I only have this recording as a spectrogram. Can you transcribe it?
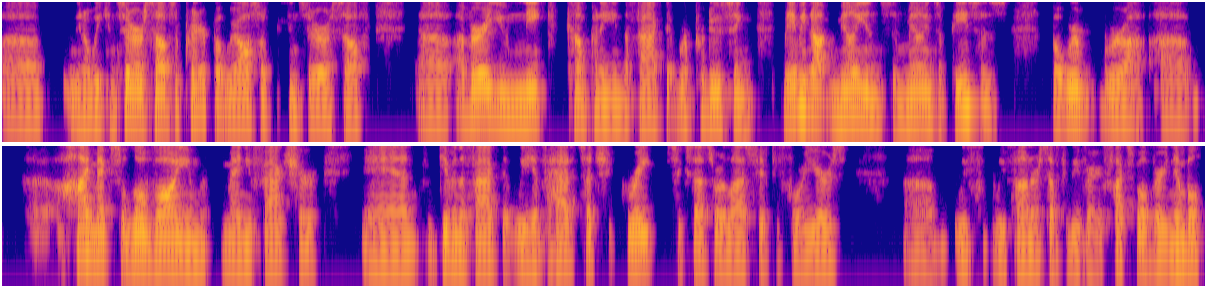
uh, you know, we consider ourselves a printer, but we also consider ourselves uh, a very unique company in the fact that we're producing maybe not millions and millions of pieces, but we're, we're a, a high mix, low volume manufacturer And given the fact that we have had such great success over the last 54 years, uh, we've we found ourselves to be very flexible, very nimble,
